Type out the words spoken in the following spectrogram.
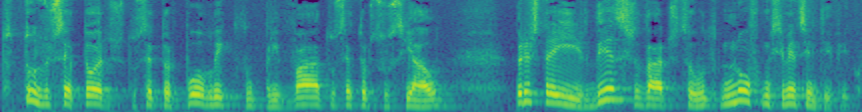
de todos os setores, do setor público, do privado, do setor social, para extrair desses dados de saúde novo conhecimento científico.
